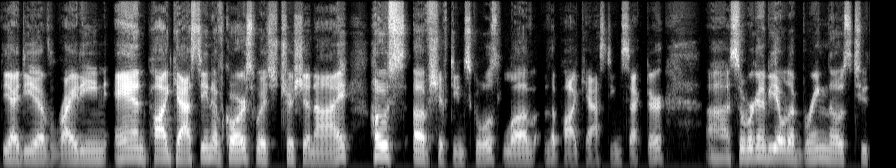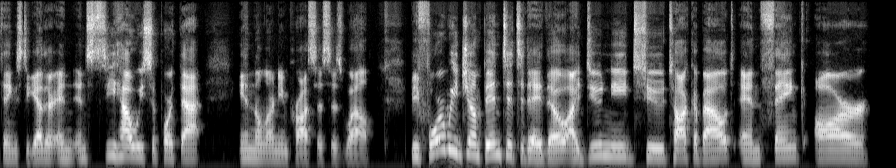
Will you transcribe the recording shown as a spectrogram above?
the idea of writing and podcasting, of course, which Trisha and I, hosts of Shifting Schools, love the podcasting sector. Uh, so we're going to be able to bring those two things together and, and see how we support that in the learning process as well. Before we jump into today, though, I do need to talk about and thank our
